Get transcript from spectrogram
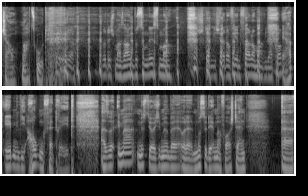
ciao, macht's gut. Ja, würde ich mal sagen, bis zum nächsten Mal. Ich denke, ich werde auf jeden Fall nochmal wiederkommen. Er hat eben in die Augen verdreht. Also immer müsst ihr euch immer oder musst du dir immer vorstellen, äh,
